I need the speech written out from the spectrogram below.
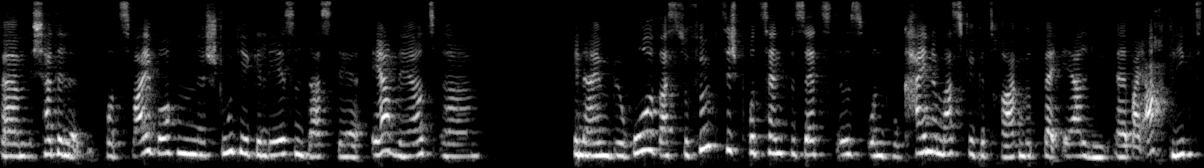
Ähm, ich hatte vor zwei Wochen eine Studie gelesen, dass der R-Wert äh, in einem Büro, was zu 50 Prozent besetzt ist und wo keine Maske getragen wird, bei, R li äh, bei 8 liegt,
